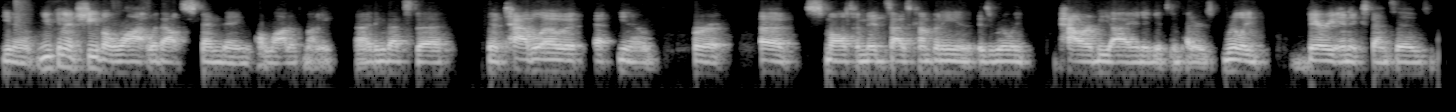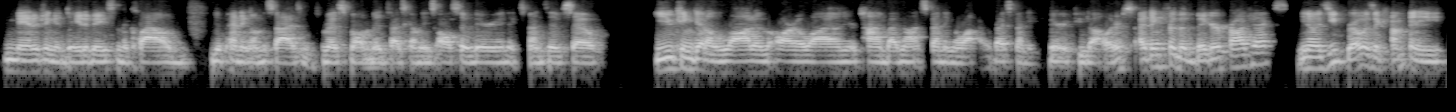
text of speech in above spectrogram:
you know, you can achieve a lot without spending a lot of money. I think that's the, you know, Tableau, uh, you know, for a small to mid-sized company is really Power BI and its competitors really very inexpensive. Managing a database in the cloud, depending on the size, for most small to mid-sized companies, also very inexpensive. So you can get a lot of ROI on your time by not spending a lot, by spending very few dollars. I think for the bigger projects, you know, as you grow as a company,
